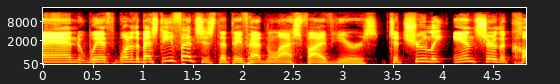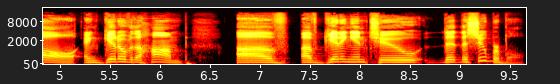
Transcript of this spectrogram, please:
and with one of the best defenses that they've had in the last five years to truly answer the call and get over the hump of of getting into the, the Super Bowl.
